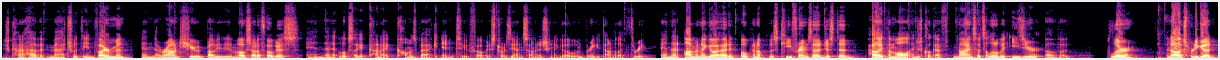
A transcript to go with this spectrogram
Just kind of have it match with the environment. And around here would probably be the most out of focus. And then it looks like it kind of comes back into focus towards the end. So I'm just going to go and bring it down to like three. And then I'm going to go ahead and open up those keyframes that I just did, highlight them all and just click F9. So it's a little bit easier of a blur. And that looks pretty good.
